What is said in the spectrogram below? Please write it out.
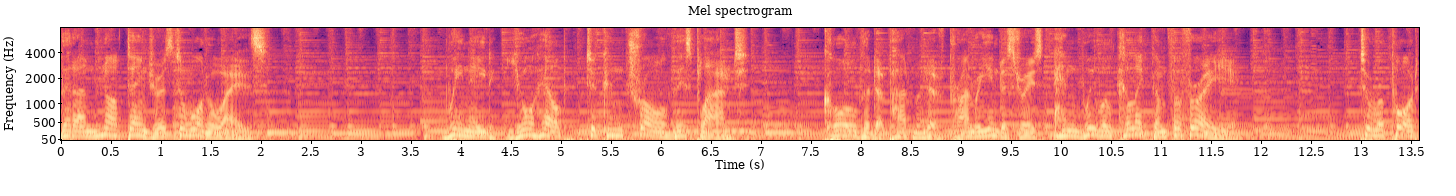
that are not dangerous to waterways. We need your help to control this plant. Call the Department of Primary Industries and we will collect them for free. To report,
